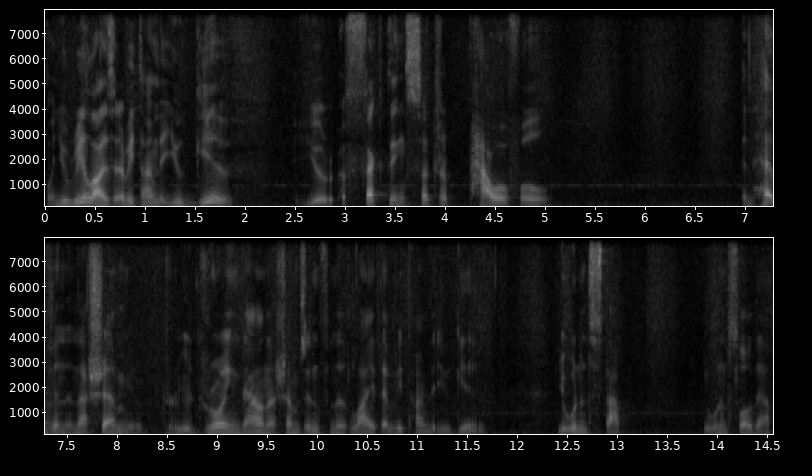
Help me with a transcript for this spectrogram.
when you realize that every time that you give, you're affecting such a powerful, in heaven, in Hashem, you're, you're drawing down Hashem's infinite light every time that you give. You wouldn't stop, you wouldn't slow down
